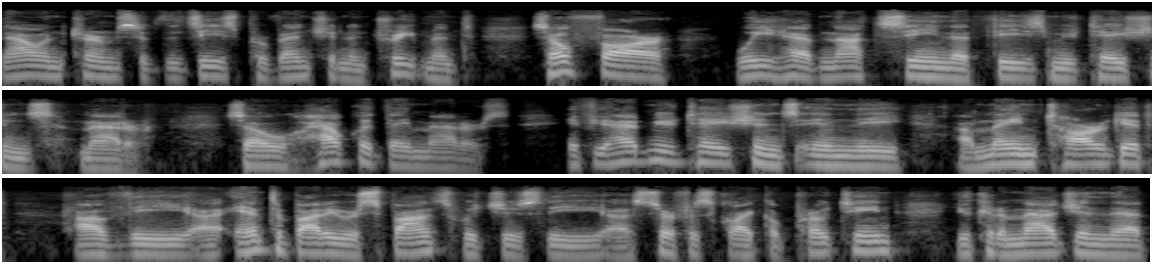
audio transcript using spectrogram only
Now, in terms of disease prevention and treatment, so far, we have not seen that these mutations matter. So how could they matter? If you had mutations in the uh, main target of the uh, antibody response, which is the uh, surface glycoprotein, you could imagine that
